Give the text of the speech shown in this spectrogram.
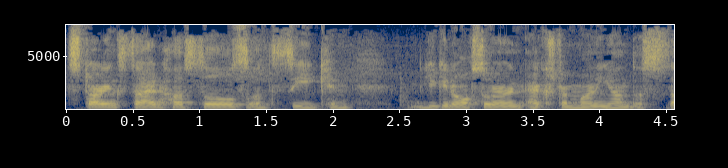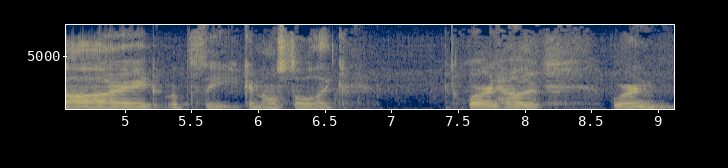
Starting side hustles, let's see, can you can also earn extra money on the side. Let's see, you can also like learn how to learn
